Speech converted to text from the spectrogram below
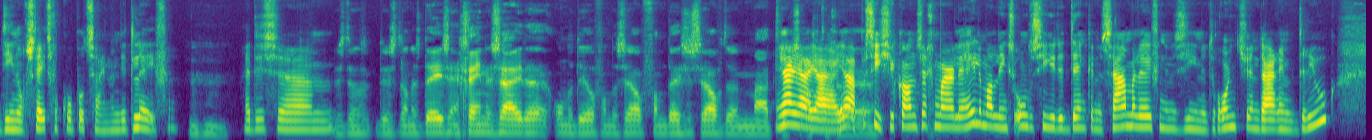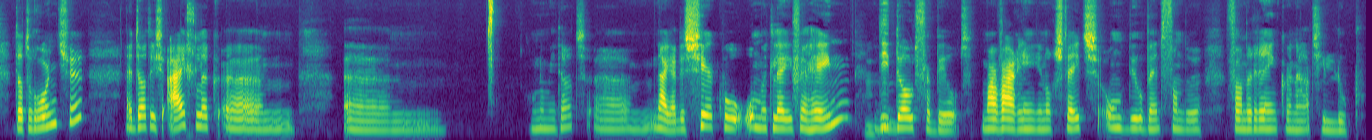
die nog steeds gekoppeld zijn aan dit leven. Mhm. Dus ehm, Dus, dan, dus dan is deze en gene zijde onderdeel van, dezelfde, van dezezelfde matrix. Ja, ja, ja, ja, precies. Je kan zeg maar helemaal linksonder zie je de denkende samenleving en dan zie je het rondje en daarin de driehoek. Dat rondje, eh, dat is eigenlijk, ehm, ehm, hoe noem je dat? Nou ja, de cirkel om het leven heen die dood verbeeldt, maar waarin je nog steeds onderdeel bent van de, van de reïncarnatieloop.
